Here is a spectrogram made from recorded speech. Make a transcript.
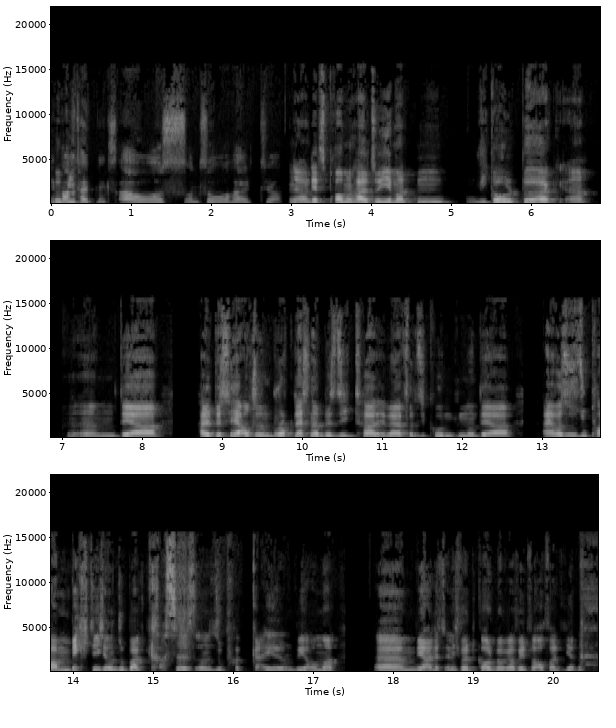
macht halt nichts aus und so halt, ja. ja, und jetzt braucht man halt so jemanden wie Goldberg, ja, ähm, der halt bisher auch so einen Brock Lesnar besiegt hat innerhalb von Sekunden und der einfach so super mächtig und super krass ist und super geil und wie auch immer. Ähm, ja, letztendlich wird Goldberg auf jeden Fall auch verlieren.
